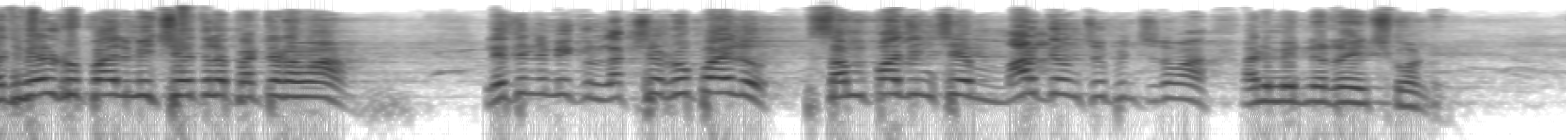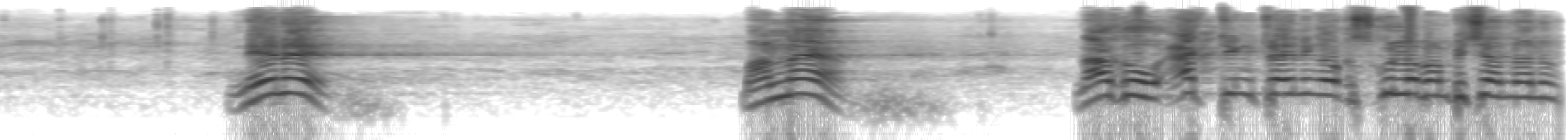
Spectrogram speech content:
పదివేల రూపాయలు మీ చేతిలో పెట్టడమా? లేదంటే మీకు లక్ష రూపాయలు సంపాదించే మార్గం చూపించడమా అని మీరు నిర్ణయించుకోండి. నేనే మా అన్నయ్య నాకు యాక్టింగ్ ట్రైనింగ్ ఒక స్కూల్లో పంపించాను నన్ను.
